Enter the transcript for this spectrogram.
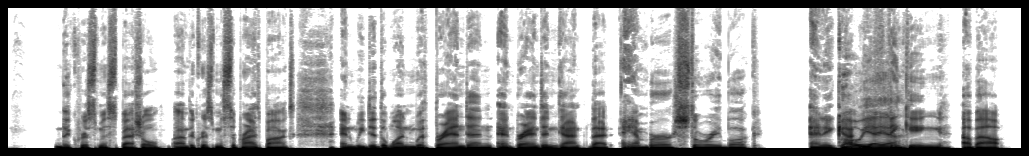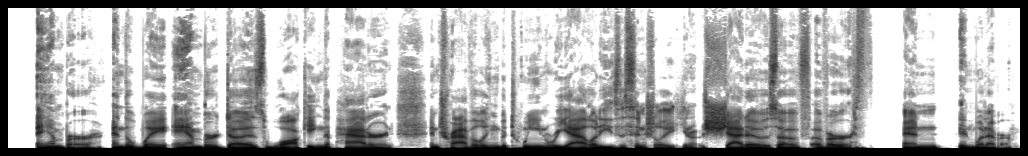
the Christmas special, uh, the Christmas surprise box, and we did the one with Brandon, and Brandon got that Amber storybook. And it got oh, me yeah, thinking about Amber and the way Amber does walking the pattern and traveling between realities, essentially, you know, shadows of of Earth and and whatever.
